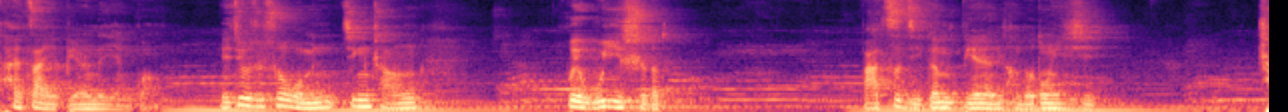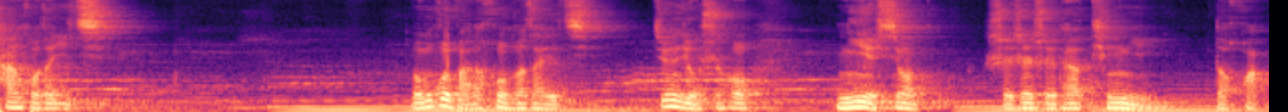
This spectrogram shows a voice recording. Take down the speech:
太在意别人的眼光。也就是说，我们经常会无意识的把自己跟别人很多东西掺和在一起，我们会把它混合在一起。就像有时候你也希望谁谁谁他要听你的话。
